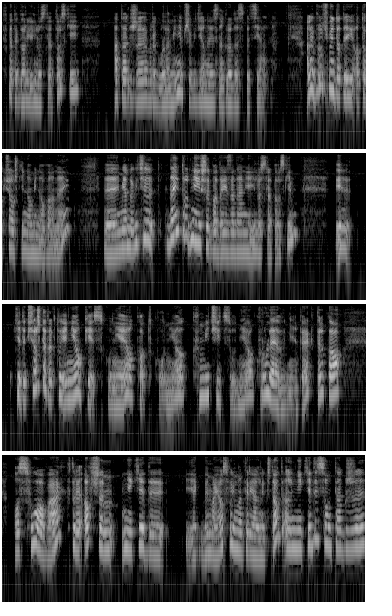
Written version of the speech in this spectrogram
w kategorii ilustratorskiej, a także w regulaminie przewidziana jest nagroda specjalna. Ale wróćmy do tej oto książki nominowanej. E, mianowicie najtrudniejsze bodaj zadanie ilustratorskie, kiedy książka traktuje nie o piesku, nie o kotku, nie o kmicicu, nie o królewnie, tak? tylko o słowach, które owszem niekiedy jakby mają swój materialny kształt, ale niekiedy są także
